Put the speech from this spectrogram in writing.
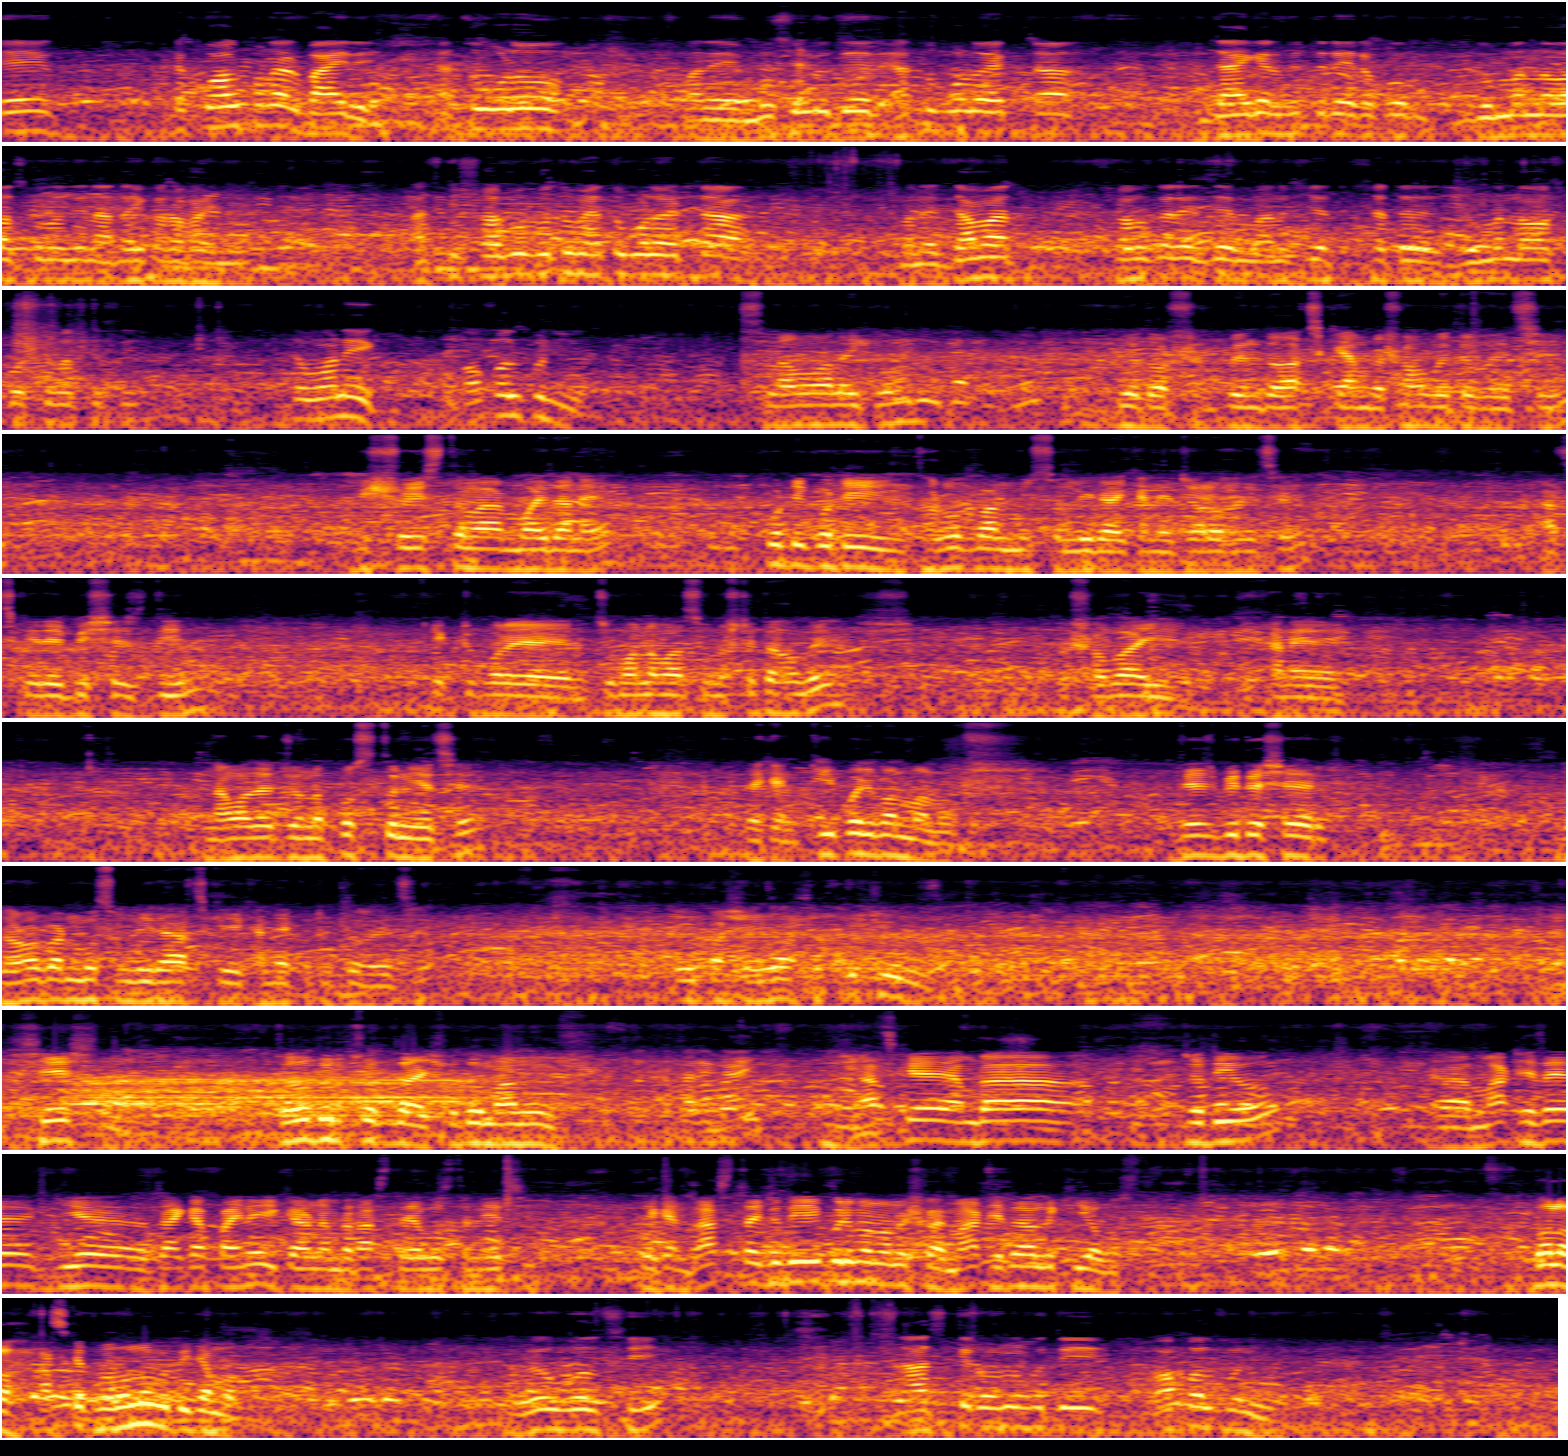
যে একটা কল্পনার বাইরে, এত বড় মানে মুসলিমদের এত বড় একটা জায়গার ভিতরে এরকম জুম্মার নামাজ কোনো দিন আদায় করা হয়নি। আজকে সর্বপ্রথম এত বড় একটা মানে জামাত সহকারে যে মানুষের সাথে জুম্মার নামাজ পড়তে পারতেছি, এটা অনেক অকল্পনীয়। আসসালামু আলাইকুম। প্রিয় দর্শকবৃন্দ, আজকে আমরা সমবেত হয়েছি বিশ্ব ইজতেমার ময়দানে। কোটি কোটি ধর্মপ্রাণ মুসল্লিরা এখানে জড়ো হয়েছে। আজকের এই বিশেষ দিন। একটু পরে জুমার নামাজ অনুষ্ঠিত হবে। তো সবাই এখানে নামাজের জন্য প্রস্তুত নিয়েছে। দেখেন কি পরিমাণ মানুষ। দেশ বিদেশের ধর্মপ্রাণ মুসল্লিরা আজকে এখানে একত্রিত হয়েছে। এই পাশে আছে প্রচুর। শেষ না। যতদূর চোখ যায়, শুধু মানুষ। আজকে আমরা যদিও মাঠে যে গিয়ে জায়গা পাই না এই কারণে আমরা রাস্তায় অবস্থা নিয়েছি। দেখেন, রাস্তায় যদি এই পরিমাণ মানুষ হয়, মাঠে তাহলে কী অবস্থা? বলো আজকে তোমার অনুভূতি কেমন? আগেও বলছি, আজকের অনুভূতি অকল্পনীয়।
